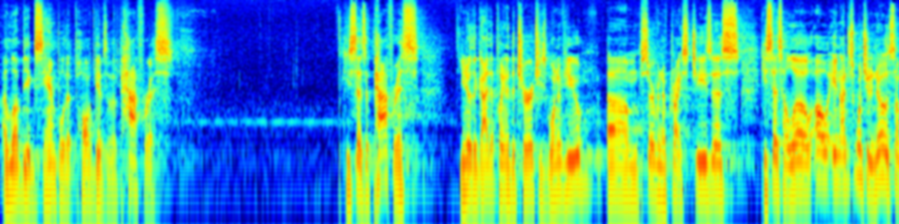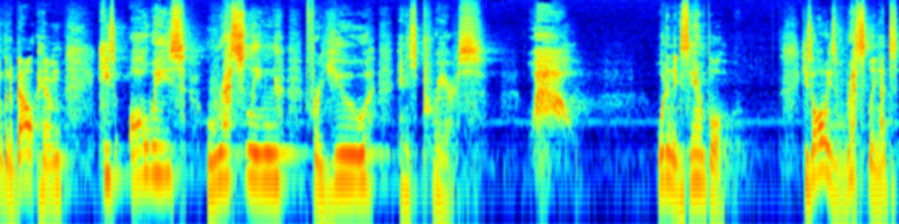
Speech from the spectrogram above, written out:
I love the example that Paul gives of Epaphras. He says, Epaphras, you know the guy that planted the church, he's one of you, um, servant of Christ Jesus. He says hello. Oh, and I just want you to know something about him. He's always wrestling for you in his prayers. Wow. What an example He's always wrestling. I just,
